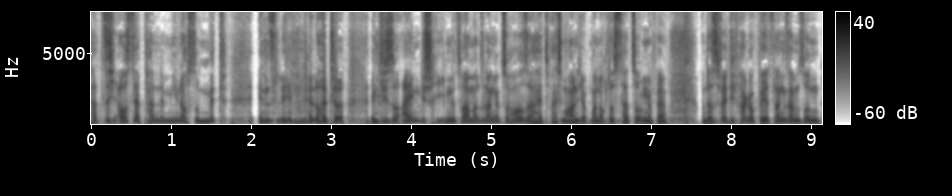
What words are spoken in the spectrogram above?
hat sich aus der Pandemie noch so mit ins Leben der Leute irgendwie so eingeschrieben. Jetzt war man so lange zu Hause, ah, jetzt weiß man auch nicht, ob man auch Lust hat, so ungefähr. Und das ist vielleicht die Frage, ob wir jetzt langsam so ein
